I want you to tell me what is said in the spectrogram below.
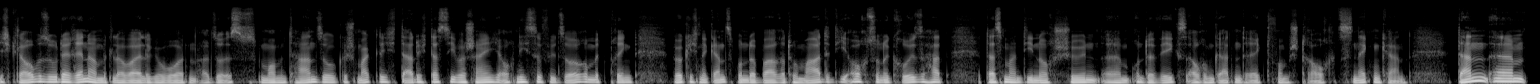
ich glaube, so der Renner mittlerweile geworden. Also ist momentan so geschmacklich, dadurch, dass sie wahrscheinlich auch nicht so viel Säure mitbringt, wirklich eine ganz wunderbare Tomate, die auch so eine Größe hat, dass man die noch schön ähm, unterwegs auch im Garten direkt vom Strauch snacken kann. Dann ähm,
